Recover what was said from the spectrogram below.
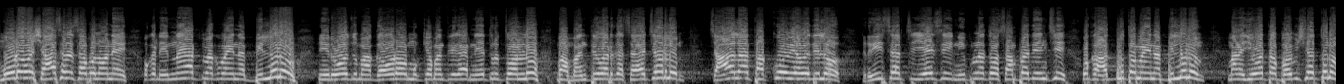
మూడవ శాసనసభలోనే ఒక నిర్ణయాత్మకమైన బిల్లులు ఈ రోజు మా గౌరవ ముఖ్యమంత్రి గారి నేతృత్వంలో మా మంత్రివర్గ సహచరులు చాలా తక్కువ వ్యవధిలో రీసెర్చ్ చేసి నిపుణులతో సంప్రదించి ఒక అద్భుతమైన బిల్లును మన యువత భవిష్యత్తును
